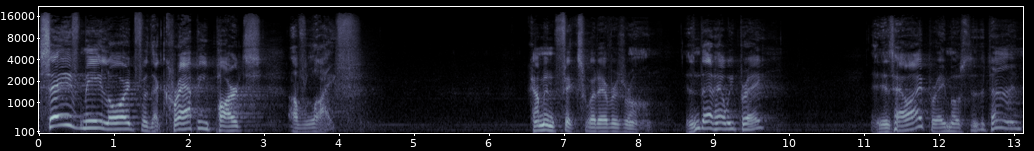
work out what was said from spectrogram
Save me, Lord, for the crappy parts of life. Come and fix whatever's wrong. Isn't that how we pray? It is how I pray most of the time.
